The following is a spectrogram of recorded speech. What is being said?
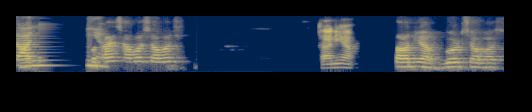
तानिया शाबाश शाबाश तानिया तानिया गुड शाबाश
